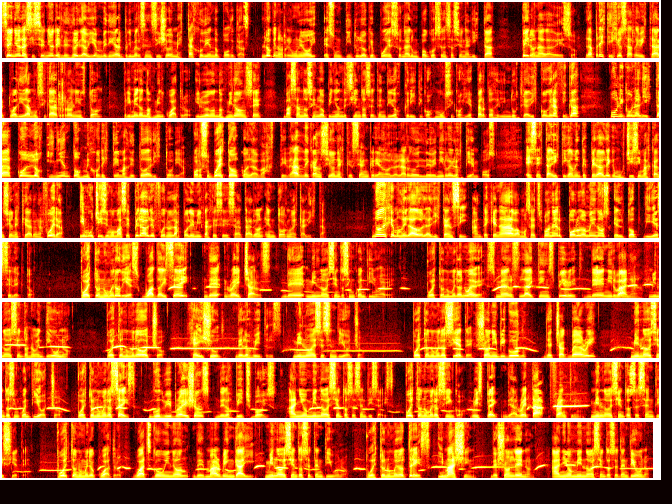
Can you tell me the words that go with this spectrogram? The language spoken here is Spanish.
Señoras y señores, les doy la bienvenida al primer sencillo de Me está jodiendo podcast. Lo que nos reúne hoy es un título que puede sonar un poco sensacionalista, pero nada de eso. La prestigiosa revista de actualidad musical Rolling Stone, primero en 2004 y luego en 2011, basándose en la opinión de 172 críticos, músicos y expertos de la industria discográfica, publicó una lista con los 500 mejores temas de toda la historia. Por supuesto, con la vastedad de canciones que se han creado a lo largo del devenir de los tiempos, es estadísticamente esperable que muchísimas canciones quedaran afuera, y muchísimo más esperable fueron las polémicas que se desataron en torno a esta lista. No dejemos de lado la lista en sí, antes que nada vamos a exponer por lo menos el top 10 selecto. Puesto número 10, What I Say de Ray Charles, de 1959. Puesto número 9, Smells Like Teen Spirit de Nirvana, 1991. Puesto número 8, Hey Jude de los Beatles, 1968. Puesto número 7, Johnny B. Good de Chuck Berry, 1958. Puesto número 6, Good Vibrations de los Beach Boys, año 1966. Puesto número 5, Respect de Aretha Franklin, 1967. Puesto número 4, What's Going On de Marvin Gaye, 1971. Puesto número 3, Imagine, de John Lennon, año 1971.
